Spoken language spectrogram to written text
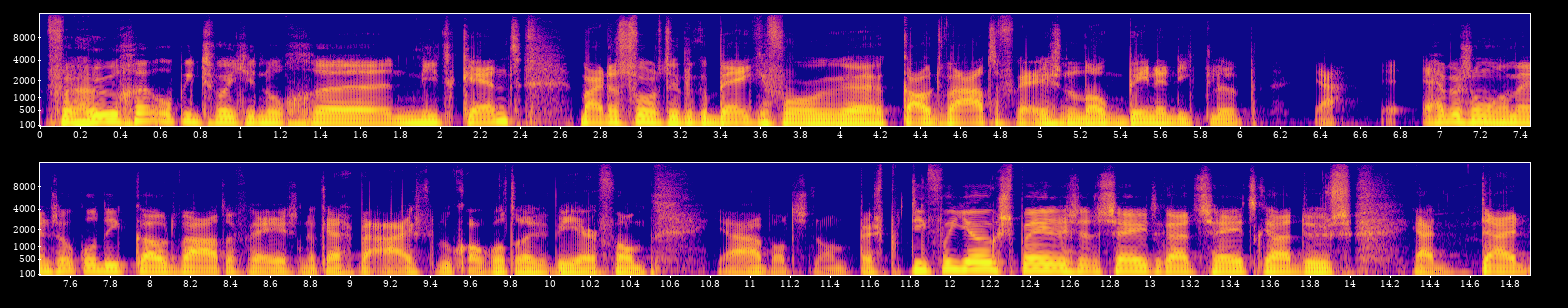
verheugen op iets wat je nog uh, niet kent. Maar dat zorgt natuurlijk een beetje voor koud watervrees. En dan ook binnen die club ja, hebben sommige mensen ook al die koud watervrees. En dan krijg je bij Ajax natuurlijk ook altijd weer van... ja, wat is dan het perspectief voor jeugdspelers, et cetera, et cetera. Dus ja, daar,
